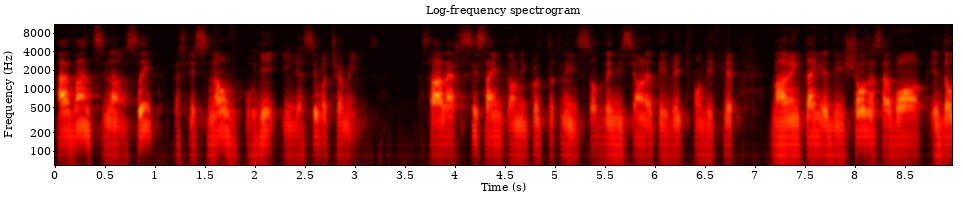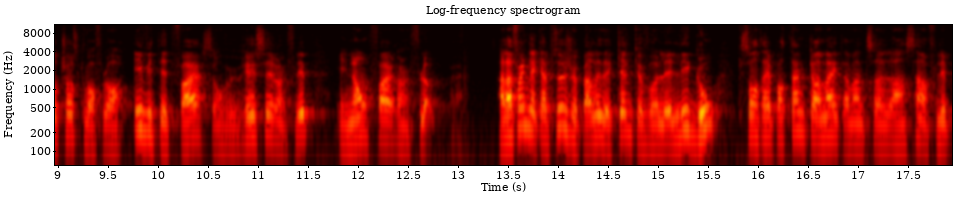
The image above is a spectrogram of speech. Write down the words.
avant de s'y lancer parce que sinon, vous pourriez y laisser votre chemise. Ça a l'air si simple quand on écoute toutes les sortes d'émissions à la TV qui font des flips, mais en même temps, il y a des choses à savoir et d'autres choses qu'il va falloir éviter de faire si on veut réussir un flip et non faire un flop. À la fin de la capsule, je vais parler de quelques volets légaux qui sont importants de connaître avant de se lancer en flip.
